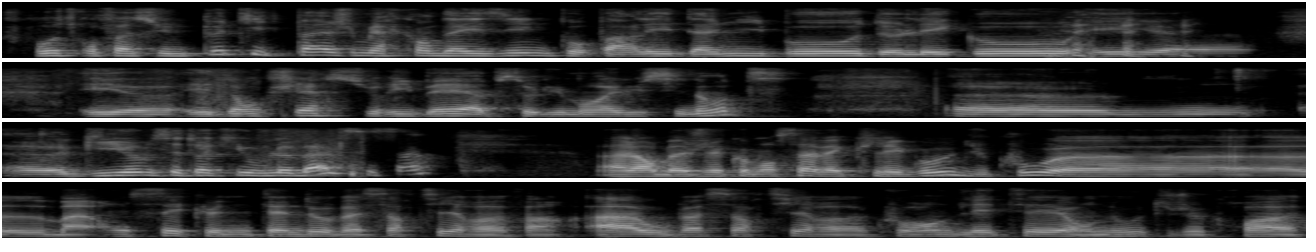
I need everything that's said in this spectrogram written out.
Je propose qu'on fasse une petite page merchandising pour parler d'Amiibo, de Lego et, euh, et, euh, et d'enchères sur eBay absolument hallucinantes. Euh, euh, Guillaume, c'est toi qui ouvre le bal, c'est ça? Alors, bah, je vais commencer avec Lego. Du coup, euh, bah, on sait que Nintendo va sortir, enfin, a ou va sortir courant de l'été, en août, je crois,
